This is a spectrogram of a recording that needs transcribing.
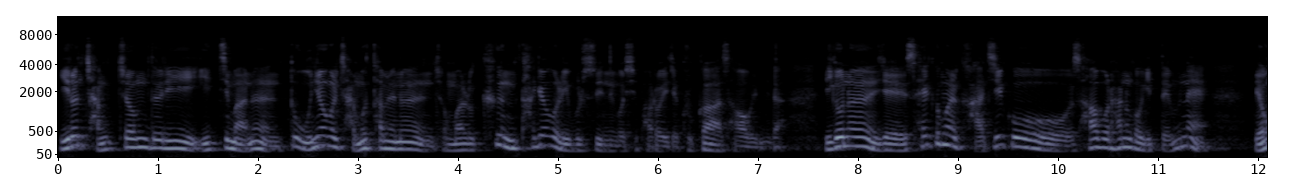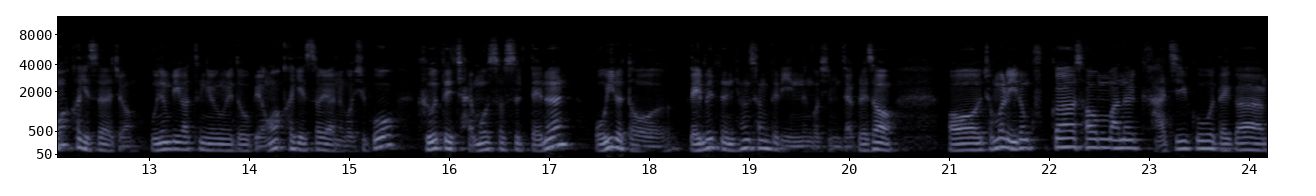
이런 장점들이 있지만은 또 운영을 잘못하면은 정말로 큰 타격을 입을 수 있는 것이 바로 이제 국가 사업입니다. 이거는 이제 세금을 가지고 사업을 하는 거기 때문에 명확하게 써야죠. 운영비 같은 경우에도 명확하게 써야 하는 것이고 그것들이 잘못 썼을 때는 오히려 더 내뱉는 현상들이 있는 것입니다. 그래서 어, 정말 이런 국가 사업만을 가지고 내가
